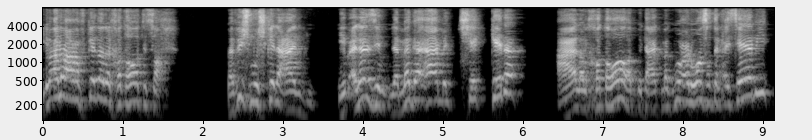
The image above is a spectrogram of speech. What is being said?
يبقى أنا أعرف كده إن خطواتي صح. مفيش مشكلة عندي. يبقى لازم لما أجي أعمل check كده على الخطوات بتاعت مجموع الوسط الحسابي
